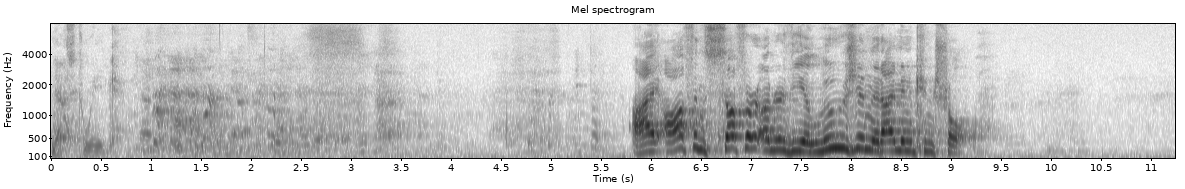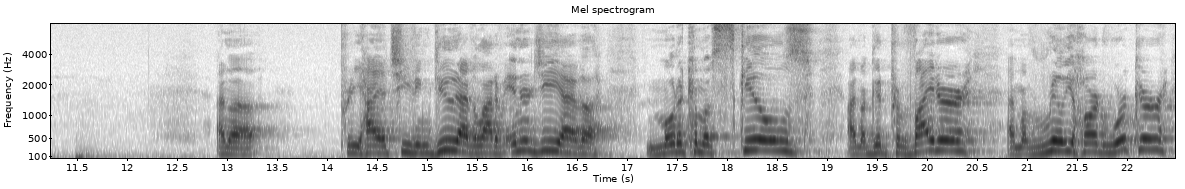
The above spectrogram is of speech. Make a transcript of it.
next week. I often suffer under the illusion that I'm in control. I'm a pretty high achieving dude. I have a lot of energy. I have a modicum of skills. I'm a good provider. I'm a really hard worker,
